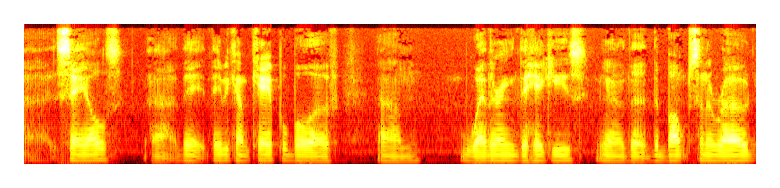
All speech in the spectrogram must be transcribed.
uh, sales. Uh, they they become capable of um, weathering the hickeys, you know, the the bumps in the road,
